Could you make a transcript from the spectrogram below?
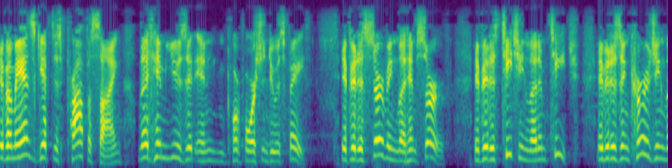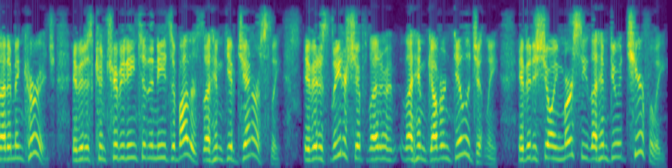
If a man's gift is prophesying, let him use it in proportion to his faith. If it is serving, let him serve. If it is teaching, let him teach. If it is encouraging, let him encourage. If it is contributing to the needs of others, let him give generously. If it is leadership, let him, let him govern diligently. If it is showing mercy, let him do it cheerfully.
